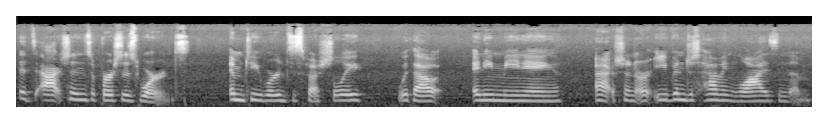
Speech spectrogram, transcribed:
It's actions versus words, empty words, especially without any meaning, action, or even just having lies in them.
